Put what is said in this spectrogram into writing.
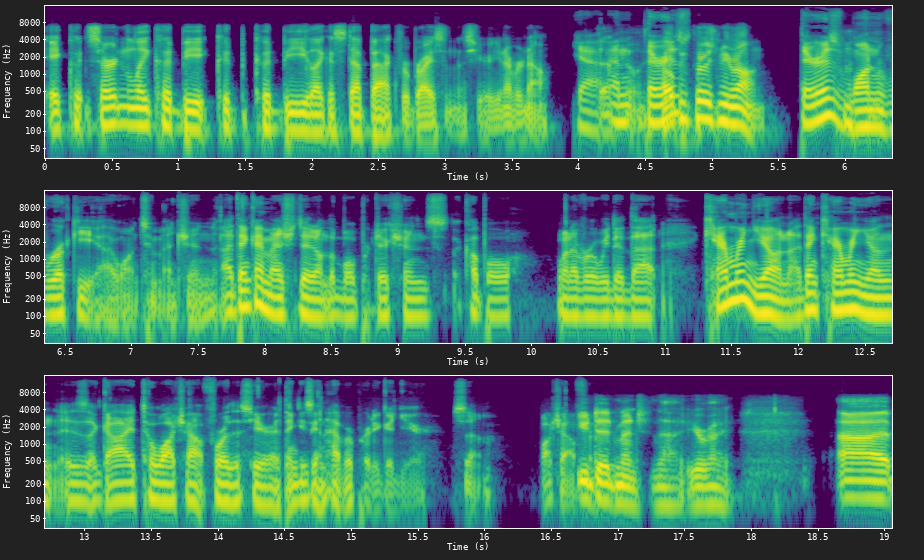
it could certainly could be could could be like a step back for Bryson this year. You never know. yeah, definitely. and there I hope is proves me wrong. There is one rookie I want to mention. I think I mentioned it on the bowl predictions a couple whenever we did that. Cameron Young. I think Cameron Young is a guy to watch out for this year. I think he's going to have a pretty good year. So watch out. You for did mention that. You're right. Uh,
